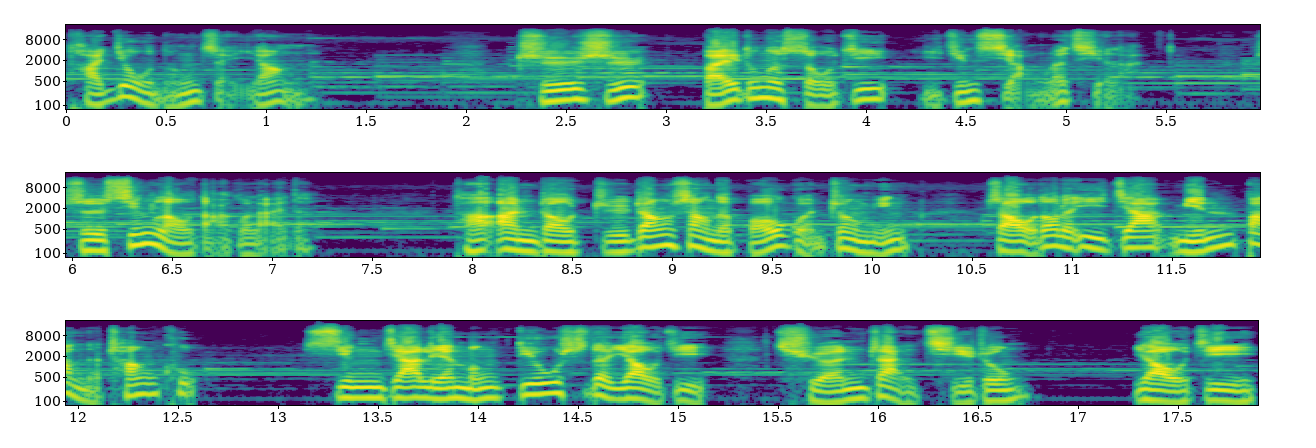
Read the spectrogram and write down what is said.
他又能怎样呢？此时，白东的手机已经响了起来，是星老打过来的。他按照纸张上的保管证明，找到了一家民办的仓库，星家联盟丢失的药剂全在其中，药剂。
